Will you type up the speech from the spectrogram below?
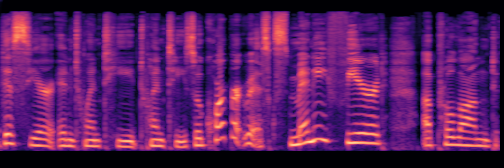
this year in 2020. So corporate risks. Many feared a prolonged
